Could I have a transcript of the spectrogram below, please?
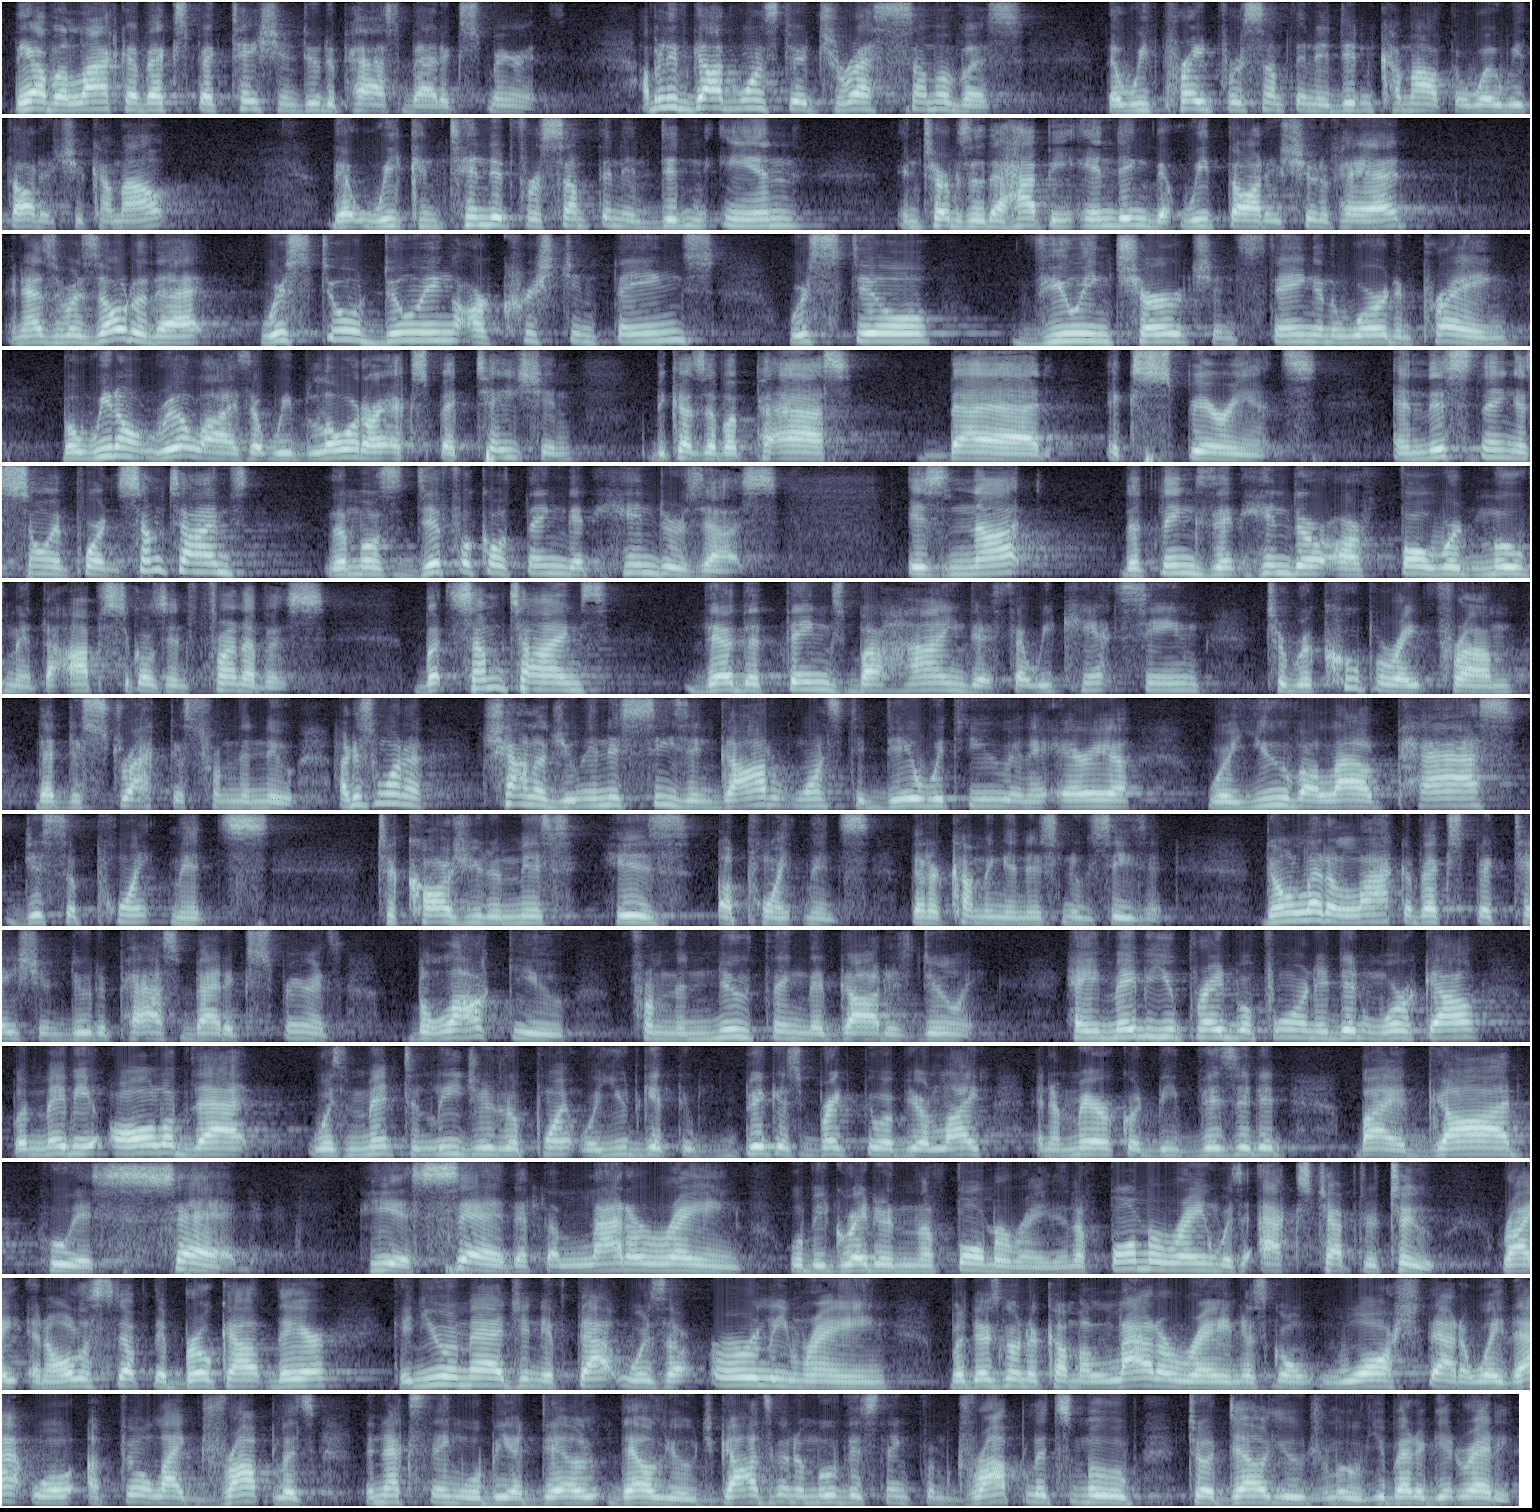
they have a lack of expectation due to past bad experience. I believe God wants to address some of us that we prayed for something that didn't come out the way we thought it should come out, that we contended for something and didn't end in terms of the happy ending that we thought it should have had. And as a result of that, we're still doing our Christian things. We're still viewing church and staying in the Word and praying, but we don't realize that we've lowered our expectation because of a past bad experience. And this thing is so important. Sometimes the most difficult thing that hinders us is not the things that hinder our forward movement, the obstacles in front of us, but sometimes they're the things behind us that we can't seem to recuperate from that distract us from the new. I just want to challenge you in this season, God wants to deal with you in the area where you've allowed past disappointments to cause you to miss His appointments that are coming in this new season. Don't let a lack of expectation due to past bad experience block you from the new thing that God is doing. Hey, maybe you prayed before and it didn't work out, but maybe all of that was meant to lead you to the point where you'd get the biggest breakthrough of your life and America would be visited by a God who has said, He has said that the latter rain will be greater than the former rain. And the former rain was Acts chapter 2, right? And all the stuff that broke out there. Can you imagine if that was the early rain but there's going to come a latter rain that's going to wash that away. That will feel like droplets. The next thing will be a del- deluge. God's going to move this thing from droplets move to a deluge move. You better get ready.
